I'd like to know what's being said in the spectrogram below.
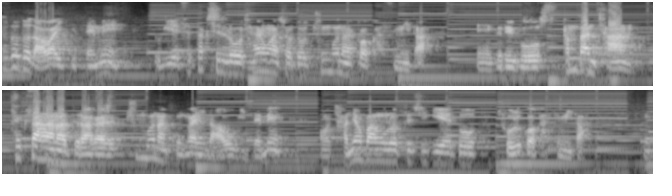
수도도 나와 있기 때문에 여기에 세탁실로 사용하셔도 충분할 것 같습니다. 예, 그리고 3단 장, 책상 하나 들어갈 충분한 공간이 나오기 때문에 어, 자녀방으로 쓰시기에도 좋을 것 같습니다. 예.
